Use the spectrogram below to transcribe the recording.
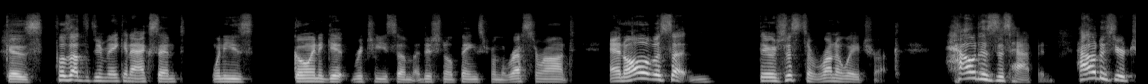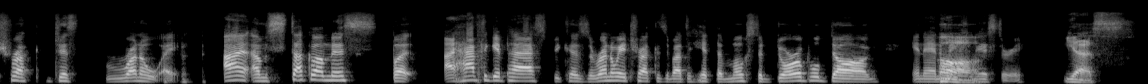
Because pulls out the Jamaican accent when he's going to get Richie some additional things from the restaurant, and all of a sudden, there's just a runaway truck. How does this happen? How does your truck just run away? I, I'm stuck on this, but I have to get past because the runaway truck is about to hit the most adorable dog in animation oh, history. Yes.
